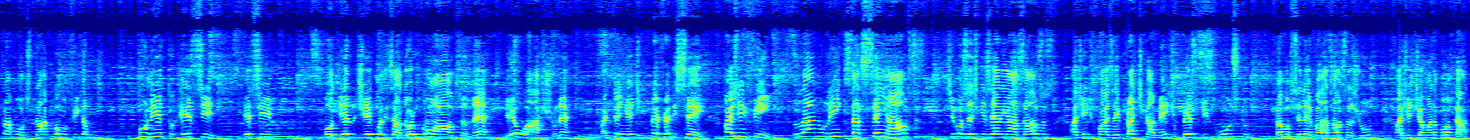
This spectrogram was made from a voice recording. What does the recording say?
para mostrar como fica bonito esse, esse modelo de equalizador com alças, né? Eu acho, né? Mas tem gente que prefere sem. Mas enfim, lá no link tá sem alças. Se vocês quiserem as alças, a gente faz aí praticamente preço de custo para você levar as alças junto, a gente já manda colocar.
